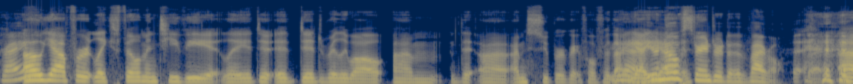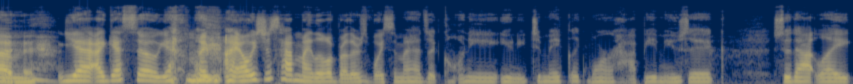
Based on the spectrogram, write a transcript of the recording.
right? oh yeah, for like film and TV, it, like it did, it did really well. Um, the, uh, I'm super grateful for that. Yeah, you're yeah. no stranger to viral. um, yeah, I guess so. Yeah, my I always just have my little brother's voice in my head. It's like, Connie, you need to make like more happy music, so that like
